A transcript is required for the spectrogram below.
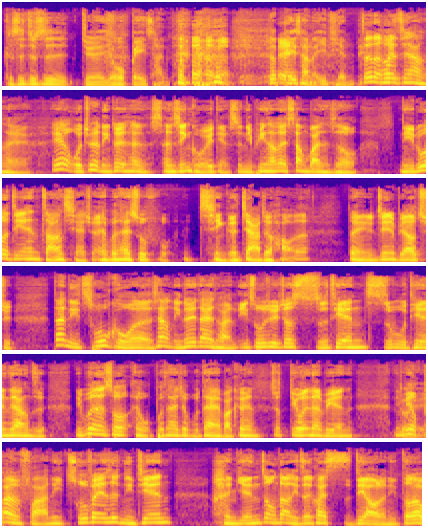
可是就是觉得有个悲惨，这悲惨的一天，真的会这样哎、欸。因为我觉得领队很很辛苦的一点是，你平常在上班的时候，你如果今天早上起来觉得哎不太舒服，你请个假就好了。对，你今天不要去。但你出国了，像领队带团一出去就十天、十五天这样子，你不能说，哎，我不带就不带，把客人就丢在那边，你没有办法。你除非是你今天很严重到你真的快死掉了，你都要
